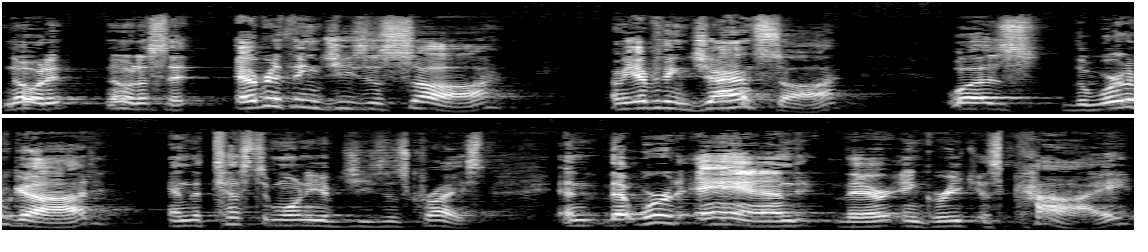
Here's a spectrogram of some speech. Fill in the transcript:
Note it, notice that everything Jesus saw, I mean, everything John saw, was the word of God and the testimony of Jesus Christ. And that word and there in Greek is kai.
